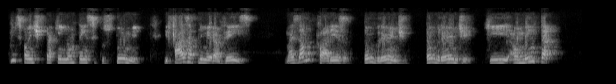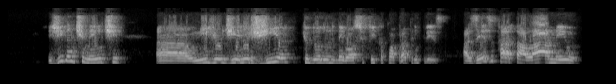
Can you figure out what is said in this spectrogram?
principalmente para quem não tem esse costume e faz a primeira vez, mas dá uma clareza tão grande, tão grande, que aumenta gigantemente uh, o nível de energia que o dono do negócio fica com a própria empresa. Às vezes o cara tá lá meio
